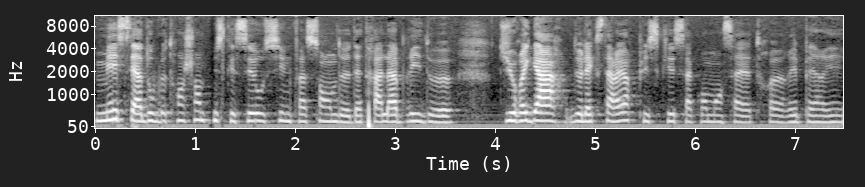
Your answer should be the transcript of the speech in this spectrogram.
Mais c'est à double tranchant puisque c'est aussi une façon d'être à l'abri du regard de l'extérieur puisque ça commence à être repéré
